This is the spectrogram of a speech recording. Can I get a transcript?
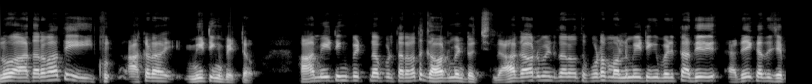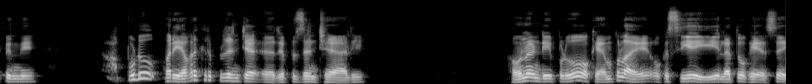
నువ్వు ఆ తర్వాత అక్కడ మీటింగ్ పెట్టావు. ఆ మీటింగ్ పెట్టినప్పుడు తర్వాత గవర్నమెంట్ వచ్చింది. ఆ గవర్నమెంట్ తర్వాత కూడా మొన్న మీటింగ్ పెడితే అదే అదే కదా చెప్పింది. అప్పుడు మరి ఎవరికి రిప్రజెంట్ రిప్రజెంట్ చేయాలి? అవునండి. ఇప్పుడు ఒక ఎంప్లాయ్ ఒక సిఐ లేకపోతే ఒక ఎస్ఐ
